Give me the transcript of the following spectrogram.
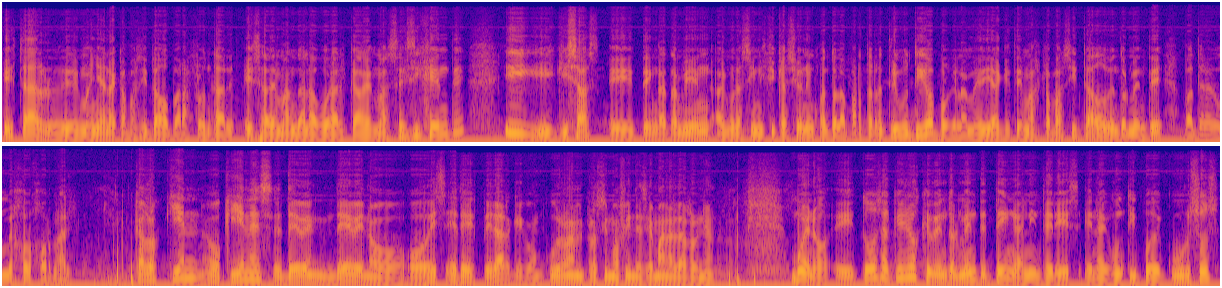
estar eh, mañana capacitado para afrontar esa demanda laboral cada vez más exigente y, quizás eh, tenga también alguna significación en cuanto a la parte retributiva porque en la medida que esté más capacitado eventualmente va a tener un mejor jornal. Carlos, ¿quién o quiénes deben, deben o, es, de esperar que concurran el próximo fin de semana a la reunión? Bueno, eh, todos aquellos que eventualmente tengan interés en algún tipo de cursos,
